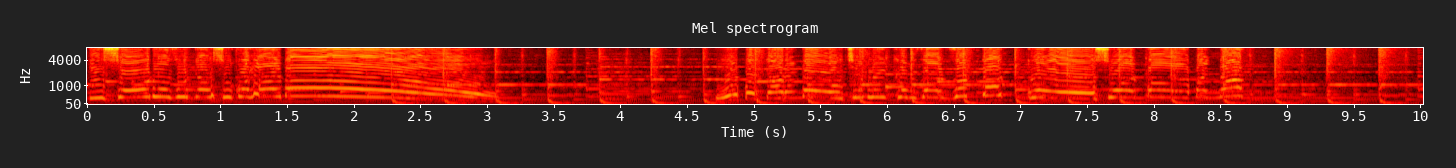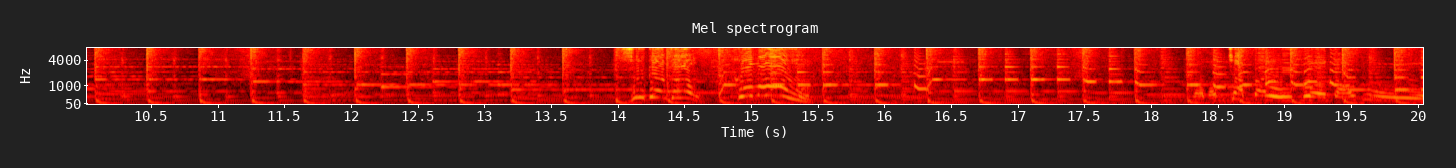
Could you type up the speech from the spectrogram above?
tỷ số đưa rút ngắn xuống còn hai ba. Đuổi bật cao đánh đầu chiếm lĩnh không gian rất tốt của Soan Ba mạnh nát. Dư điểm thẳng, không out và bóng chạm tay của cáo thủ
